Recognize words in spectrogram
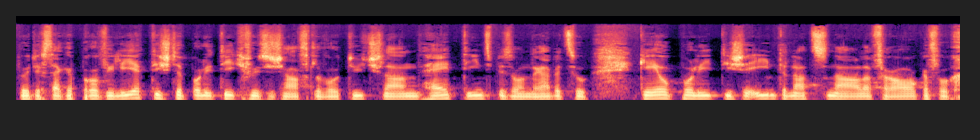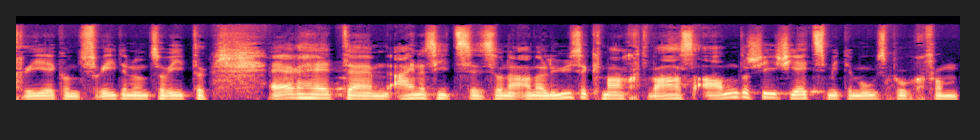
würde ich sagen, profiliertesten Politikwissenschaftler, die Deutschland hat, insbesondere eben zu geopolitischen, internationalen Fragen von Krieg und Frieden und so weiter. Er hat ähm, einerseits so eine Analyse gemacht, was anders ist jetzt mit dem Ausbruch vom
